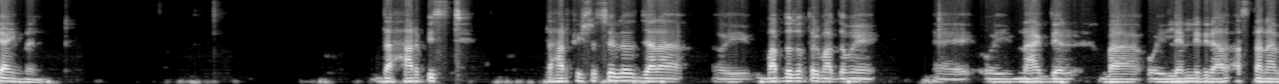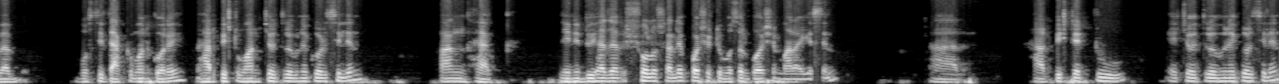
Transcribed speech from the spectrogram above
Kaiman. The harpist the harpist হচ্ছিল যারা ওই বাদ্যযন্ত্রের মাধ্যমে ওই নায়কদের বা ওই ল্যান্ডলেডির আস্তানা বা বস্তিতে আক্রমণ করে। হারপিস্ট ওয়ান চরিত্রে অভিনয় করেছিলেন। ফাং হ্যাক, যিনি দুই হাজার ষোলো সালে পঁয়ষট্টি বছর বয়সে মারা গেছেন। আর হারপিস্টের টু এই চরিত্রে অভিনয় করেছিলেন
